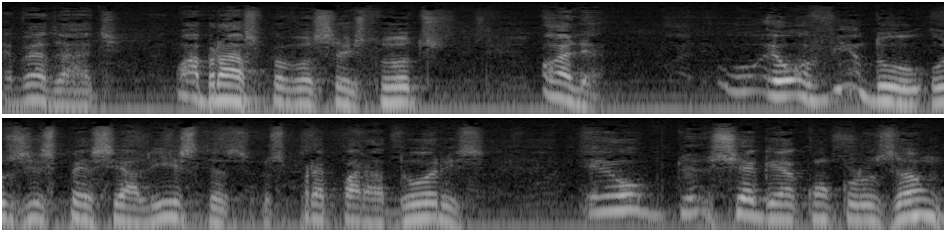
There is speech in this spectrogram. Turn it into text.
É verdade. Um abraço para vocês todos. Olha, eu ouvindo os especialistas, os preparadores, eu cheguei à conclusão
